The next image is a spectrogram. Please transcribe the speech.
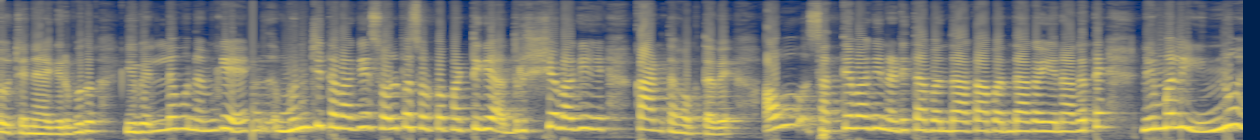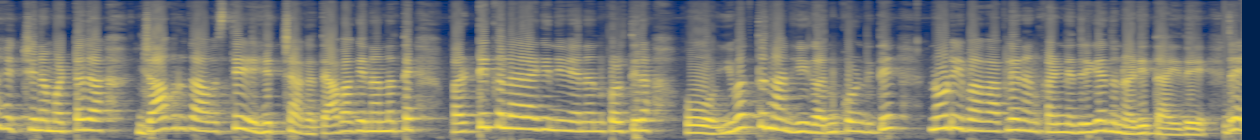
ಸೂಚನೆ ಆಗಿರ್ಬೋದು, ಇವೆಲ್ಲವೂ ನಮಗೆ ಮುಂಚಿತವಾಗಿ ಸ್ವಲ್ಪ ಸ್ವಲ್ಪ ಮಟ್ಟಿಗೆ ಅದೃಶ್ಯವಾಗಿ ಕಾಣ್ತಾ ಹೋಗ್ತವೆ. ಅವು ಸತ್ಯವಾಗಿ ನಡೀತಾ ಬಂದಾಗ ಬಂದಾಗ ಏನಾಗುತ್ತೆ? ನಿಮ್ಮಲ್ಲಿ ಇನ್ನೂ ಹೆಚ್ಚಿನ ಮಟ್ಟದ ಜಾಗೃತ ಅವಸ್ಥೆ ಹೆಚ್ಚಾಗತ್ತೆ. ಅವಾಗ ಏನನ್ನತ್ತೆ ಪರ್ಟಿಕ್ಯುಲರ್ ಆಗಿ ನೀವೇನು ಅನ್ಕೊಳ್ತೀರಾ? ಓ, ಇವತ್ತು ನಾನು ಹೀಗೆ ಅನ್ಕೊಂಡಿದ್ದೆ. ನೋಡಿ ಇವಾಗಲೇ ನನ್ನ ಕಣ್ಣೆದುರಿಗೆ ಅದು ನಡೀತಾ ಇದೆ. ಅಂದ್ರೆ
